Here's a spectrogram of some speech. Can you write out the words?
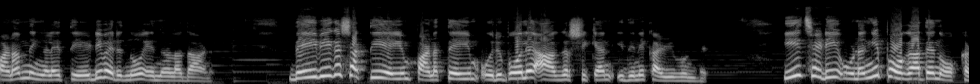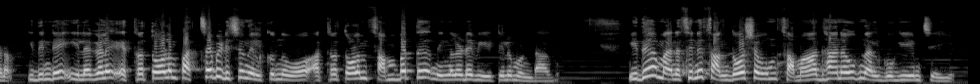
പണം നിങ്ങളെ തേടി വരുന്നു എന്നുള്ളതാണ്. ദൈവിക ശക്തിയെയും പണത്തെയും ഒരുപോലെ ആകർഷിക്കാൻ ഇതിന് കഴിവുണ്ട്. ഈ ചെടി ഉണങ്ങിപ്പോകാതെ നോക്കണം. ഇതിന്റെ ഇലകൾ എത്രത്തോളം പച്ച പിടിച്ചു നിൽക്കുന്നുവോ അത്രത്തോളം സമ്പത്ത് നിങ്ങളുടെ വീട്ടിലും ഉണ്ടാകും. ഇത് മനസ്സിന് സന്തോഷവും സമാധാനവും നൽകുകയും ചെയ്യും.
